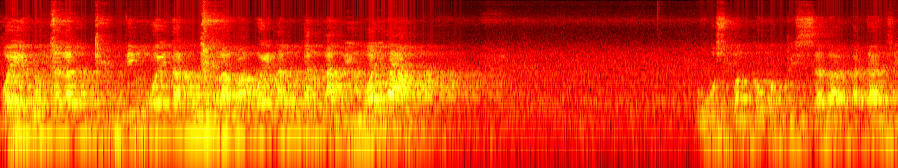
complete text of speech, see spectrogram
way ron na lang puting way nalulong lamang way nalukat labing way lang Umus bang kau magpisara, katan si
